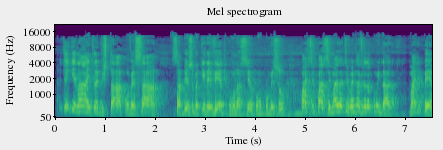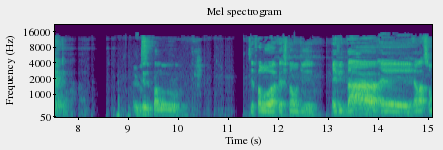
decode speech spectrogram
A gente tem que ir lá, entrevistar, conversar, saber sobre aquele evento, como nasceu, como começou, participar assim, mais ativamente da vida da comunidade, mais de perto. Você falou, você falou a questão de evitar é, relação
